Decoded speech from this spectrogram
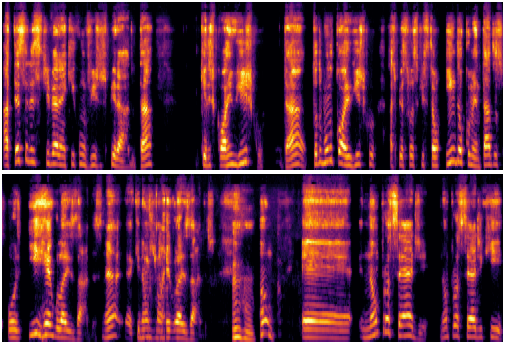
até se eles estiverem aqui com visto expirado, tá? Que eles correm o risco, tá? Todo mundo corre o risco, as pessoas que estão indocumentadas ou irregularizadas, né? É, que não uhum. estão regularizadas. Uhum. Então, é, não procede, não procede que,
